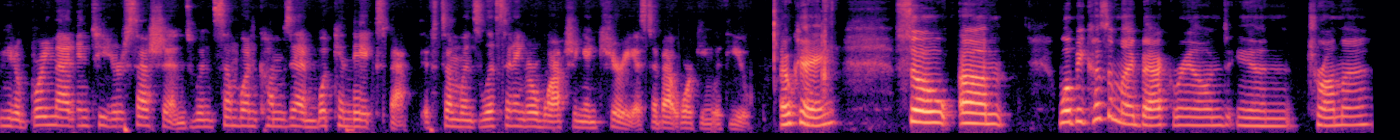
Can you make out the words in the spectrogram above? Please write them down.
you know bring that into your sessions. When someone comes in what can they expect? If someone's listening or watching and curious about working with you. Okay. So um well because of my background in trauma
